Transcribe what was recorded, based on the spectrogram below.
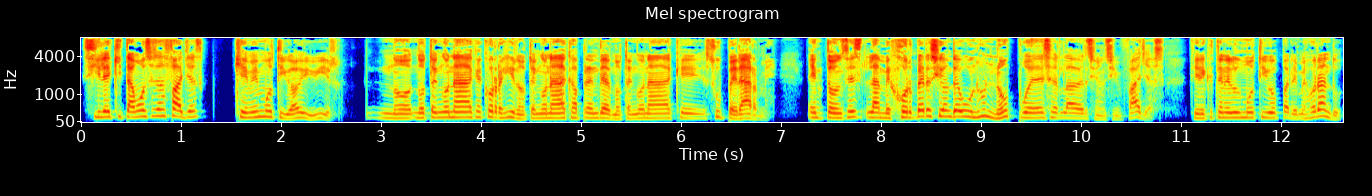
Si le quitamos esas fallas, ¿qué me motiva a vivir? No, no tengo nada que corregir, no tengo nada que aprender, no tengo nada que superarme. Entonces, la mejor versión de uno no puede ser la versión sin fallas. Tiene que tener un motivo para ir mejorando.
